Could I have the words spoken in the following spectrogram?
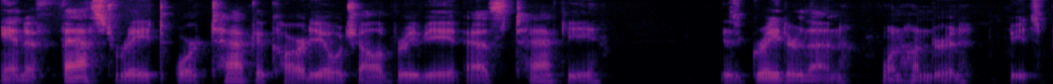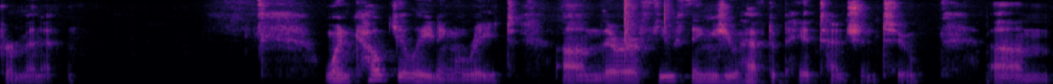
And a fast rate, or tachycardia, which I'll abbreviate as tachy, is greater than 100 beats per minute. When calculating rate, um, there are a few things you have to pay attention to. Um,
